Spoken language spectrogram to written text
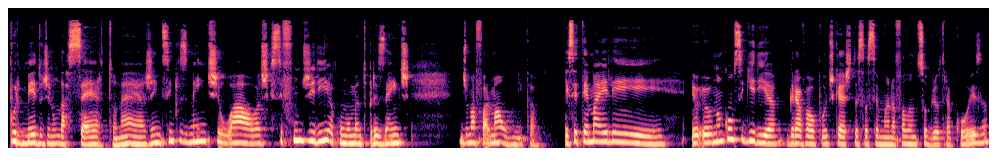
por medo de não dar certo, né? A gente simplesmente, uau, acho que se fundiria com o momento presente de uma forma única. Esse tema, ele. Eu, eu não conseguiria gravar o podcast dessa semana falando sobre outra coisa.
